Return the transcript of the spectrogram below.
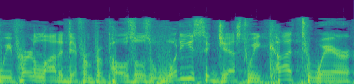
We've heard a lot of different proposals. What do you suggest we cut to where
